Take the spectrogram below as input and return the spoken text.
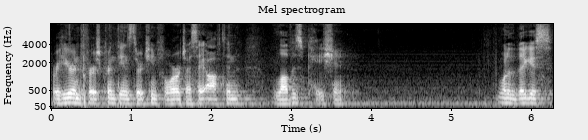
We're here in 1 Corinthians 13 4, which I say often love is patient. One of the biggest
